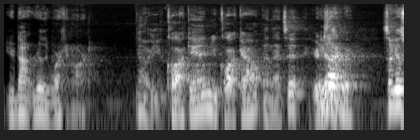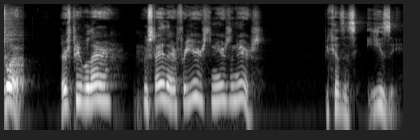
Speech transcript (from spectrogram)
You're not really working hard. No, you clock in, you clock out, and that's it. You're Exactly. done. So guess what? There's people there who stay there for years and years and years because it's easy.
